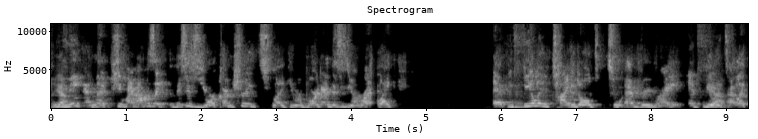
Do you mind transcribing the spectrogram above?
Yeah. And then she my mom was like, This is your country. It's like you were born here, this is your right. Like mm-hmm. feel entitled to every right and feel yeah. entitled, like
